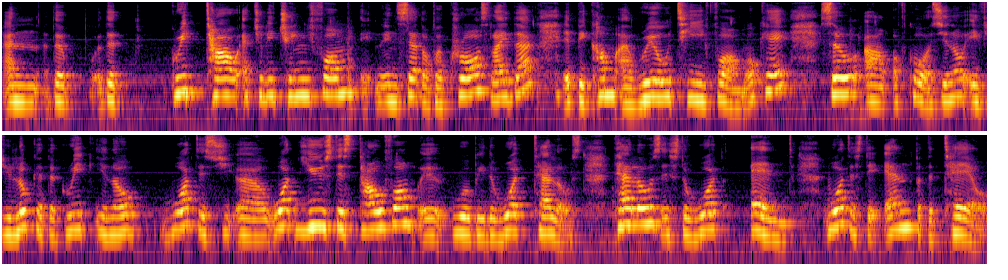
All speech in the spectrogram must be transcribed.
And the the Greek Tau actually change form instead of a cross like that it become a real T form okay? So uh, of course you know if you look at the Greek you know what is uh, what use this tau form it will be the word telos. Telos is the word end. What is the end but the tail,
